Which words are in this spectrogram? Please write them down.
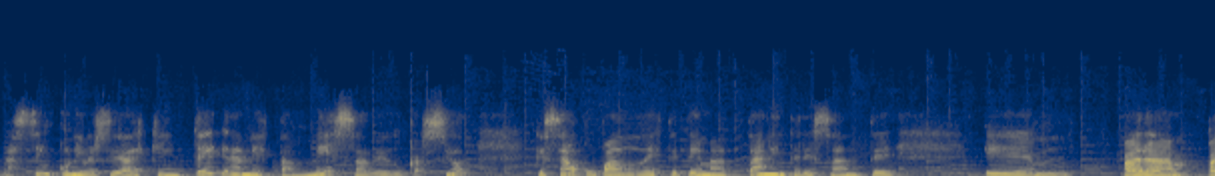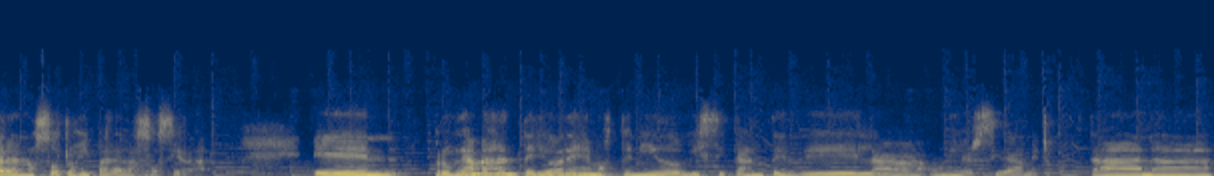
las cinco universidades que integran esta mesa de educación que se ha ocupado de este tema tan interesante eh, para, para nosotros y para la sociedad. En programas anteriores hemos tenido visitantes de la Universidad Metropolitana,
